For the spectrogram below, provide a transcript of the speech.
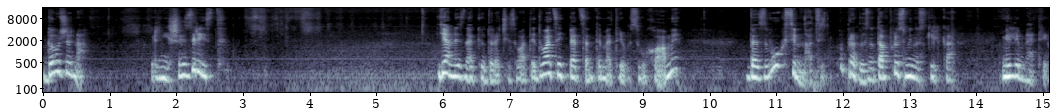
довжина. Верніше, зріст. Я не знаю, як його, до речі, звати. 25 см з вухами, без вух 17 Ну, приблизно, там плюс-мінус кілька міліметрів.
